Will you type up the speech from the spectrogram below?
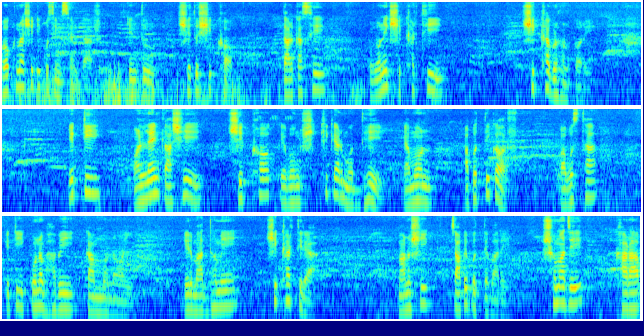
হোক না সেটি কোচিং সেন্টার কিন্তু সে তো শিক্ষক। তার কাছে অনেক শিক্ষার্থী শিক্ষা গ্রহণ করে। একটি অনলাইন ক্লাসে শিক্ষক এবং শিক্ষিকার মধ্যে এমন আপত্তিকর অবস্থা এটি কোনোভাবেই কাম্য নয়। এর মাধ্যমে শিক্ষার্থীরা মানসিক চাপে পড়তে পারে। সমাজে খারাপ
